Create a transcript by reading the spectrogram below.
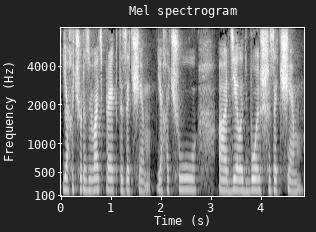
Я хочу развивать проекты зачем? Я хочу э, делать больше зачем?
